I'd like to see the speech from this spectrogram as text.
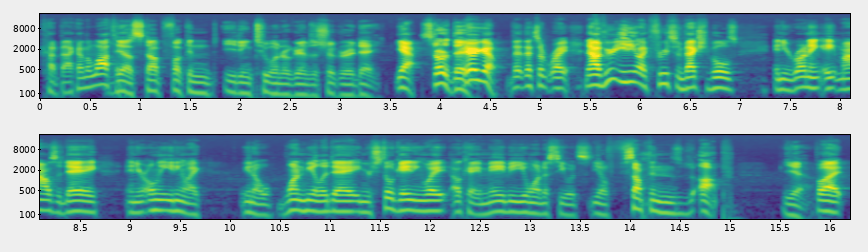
cut back on the lattes. Yeah, stop fucking eating 200 grams of sugar a day. Yeah. Start there. There you go. That, that's a right. Now, if you're eating like fruits and vegetables and you're running eight miles a day and you're only eating like, you know, one meal a day and you're still gaining weight, okay, maybe you want to see what's, you know, something's up. Yeah. But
